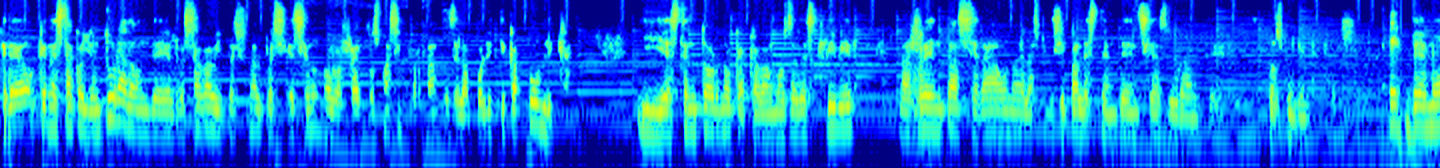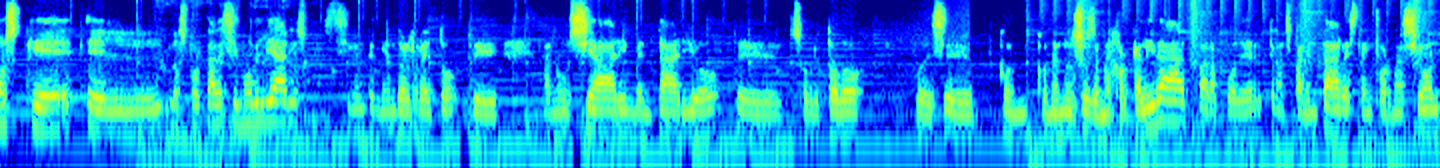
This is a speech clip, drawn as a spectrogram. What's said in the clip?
Creo que en esta coyuntura donde el rezago habitacional pues sigue siendo uno de los retos más importantes de la política pública, y este entorno que acabamos de describir, las rentas será una de las principales tendencias durante 2023. Vemos que los portales inmobiliarios siguen teniendo el reto de anunciar inventario, eh, sobre todo pues, eh, con, con, anuncios de mejor calidad para poder transparentar esta información,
